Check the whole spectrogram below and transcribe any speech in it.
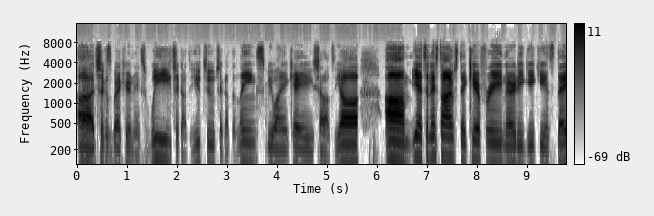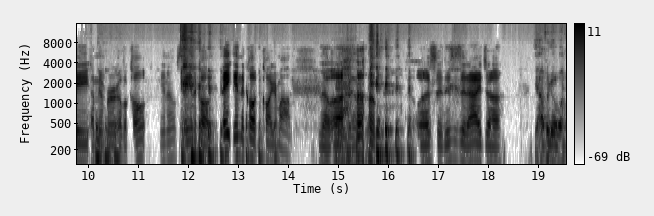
Uh, check us back here next week. Check out the YouTube. Check out the links. BYNK. Shout out to y'all. Um, yeah, until next time, stay carefree, nerdy, geeky, and stay a member of a cult. You know, stay in the cult. stay in the cult and call your mom. No, uh, well, shit, this is it. All right, y'all. yeah, have a good one.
